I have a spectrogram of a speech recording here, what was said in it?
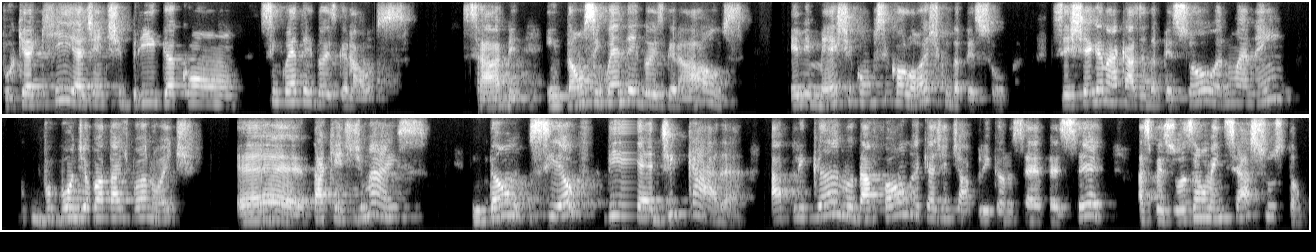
Porque aqui a gente briga com 52 graus, sabe? Então, 52 graus, ele mexe com o psicológico da pessoa. Você chega na casa da pessoa, não é nem bom dia, boa tarde, boa noite. É, tá quente demais. Então, se eu vier de cara aplicando da forma que a gente aplica no CFSC, as pessoas realmente se assustam.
